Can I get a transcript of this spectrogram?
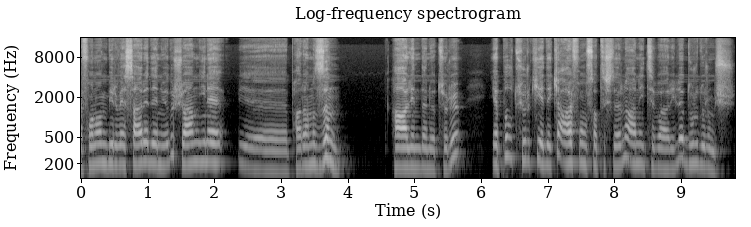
iPhone 11 vesaire deniyordu. Şu an yine e, paramızın halinden ötürü Apple Türkiye'deki iPhone satışlarını an itibariyle durdurmuş.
